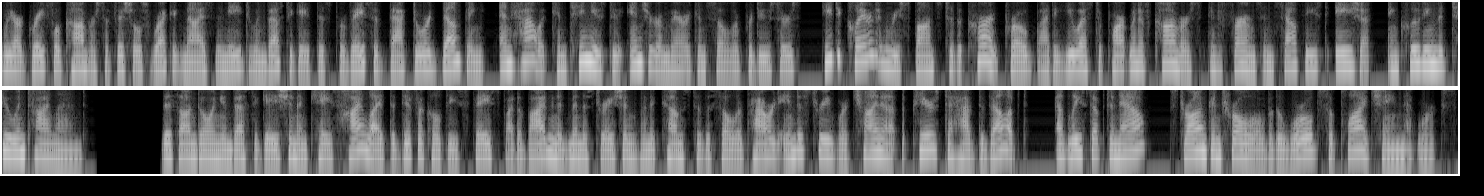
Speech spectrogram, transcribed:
We are grateful Commerce officials recognize the need to investigate this pervasive backdoor dumping and how it continues to injure American solar producers, he declared in response to the current probe by the U.S. Department of Commerce into firms in Southeast Asia, including the two in Thailand. This ongoing investigation and case highlight the difficulties faced by the Biden administration when it comes to the solar powered industry, where China appears to have developed, at least up to now, strong control over the world's supply chain networks.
